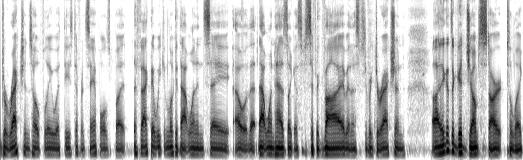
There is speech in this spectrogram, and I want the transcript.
directions hopefully with these different samples. But the fact that we can look at that one and say oh that that one has like a specific vibe and a specific direction uh, i think that's a good jump start to like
